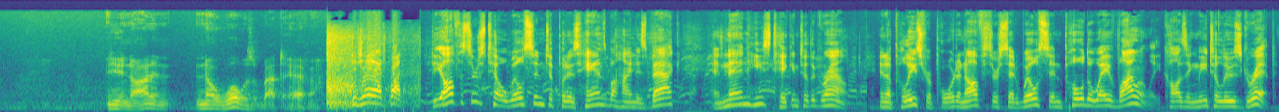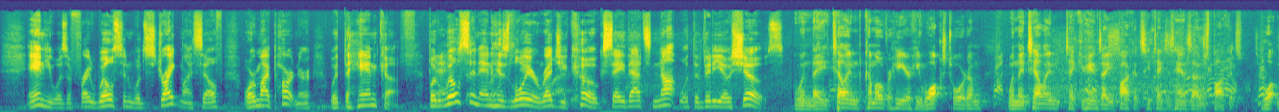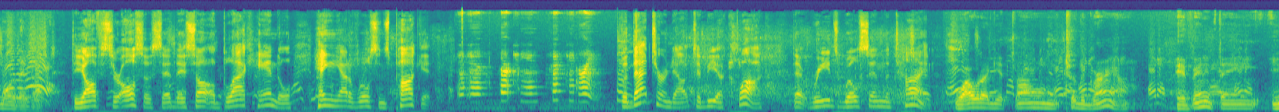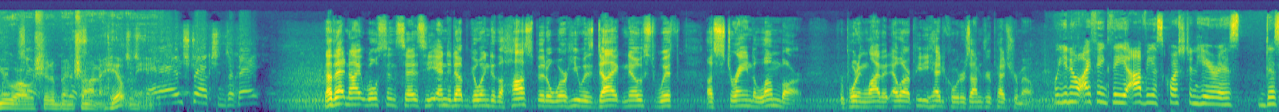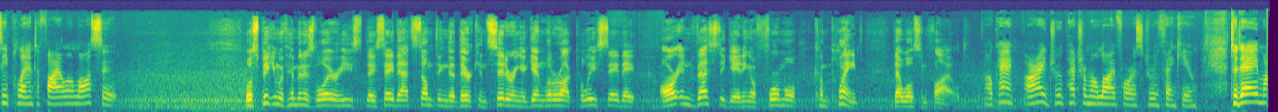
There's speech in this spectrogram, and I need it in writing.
you know, I didn't know what was about to happen. Get your hands pocket. The officers tell Wilson to put his hands behind his back and then he's taken to the ground. In a police report, an officer said Wilson pulled away violently, causing me to lose grip, and he was afraid Wilson would strike myself or my partner with the handcuff. But Wilson and his lawyer Reggie Koch say that's not what the video shows. When they tell him to come over here, he walks toward them. When they tell him take your hands out of your pockets, he takes his hands out of his pockets. What more do they want? The officer also said they saw a black handle hanging out of Wilson's pocket. It is 1353. But that turned out to be a clock that reads Wilson the time. Why would I get thrown to the ground? If anything, you all should have been trying to help me. Now, that night, Wilson says he ended up going to the hospital where he was diagnosed with a strained lumbar. Reporting live at LRPD headquarters, I'm Drew Petrimoulx. Well, you know, I think the obvious question here is does he plan to file a lawsuit? Well, speaking with him and his lawyer, he's, they say that's something that they're considering. Again, Little Rock police say they are investigating a formal complaint that Wilson filed. Okay. All right. Drew Petrimoulx live for us. Drew, thank you. Today,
